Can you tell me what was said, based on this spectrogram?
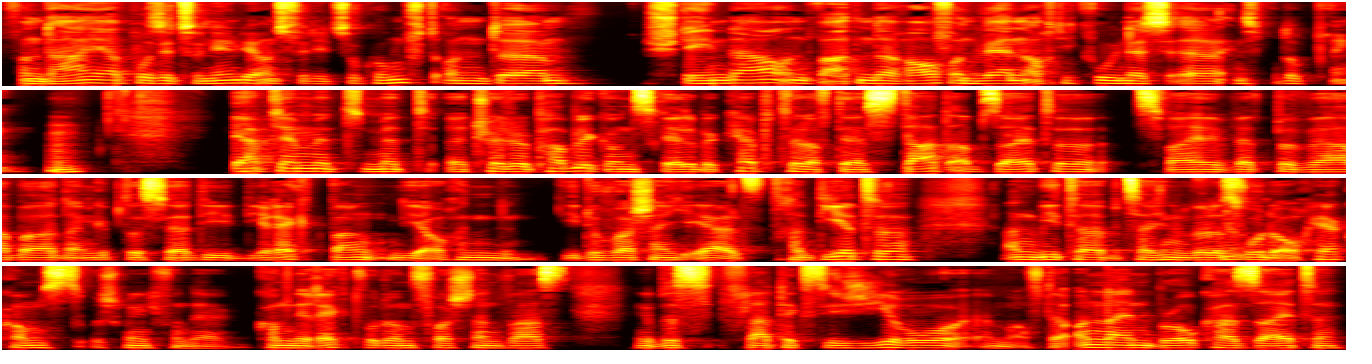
Von daher positionieren wir uns für die Zukunft und ähm, stehen da und warten darauf und werden auch die Coolness äh, ins Produkt bringen. Hm. Ihr habt ja mit, mit äh, Trade Republic und Scalable Capital auf der Startup-Seite zwei Wettbewerber. Dann gibt es ja die Direktbanken, die auch in, die du wahrscheinlich eher als tradierte Anbieter bezeichnen würdest, ja. wo du auch herkommst, ursprünglich von der Comdirect, wo du im Vorstand warst. Dann gibt es Flatex Giro ähm, auf der Online-Broker-Seite.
